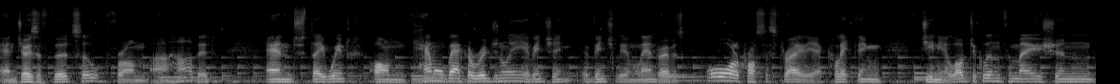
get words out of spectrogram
and Joseph Birdsell from uh, Harvard and they went on camelback originally, eventually, eventually on Land Rovers, all across Australia, collecting genealogical information,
